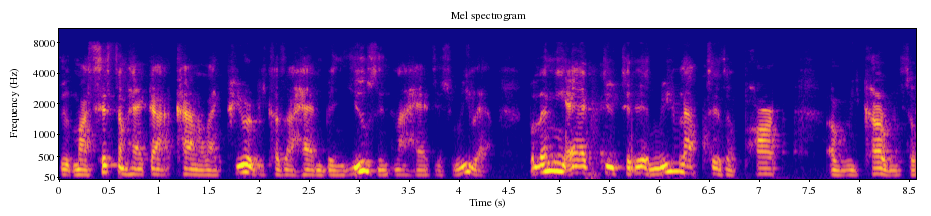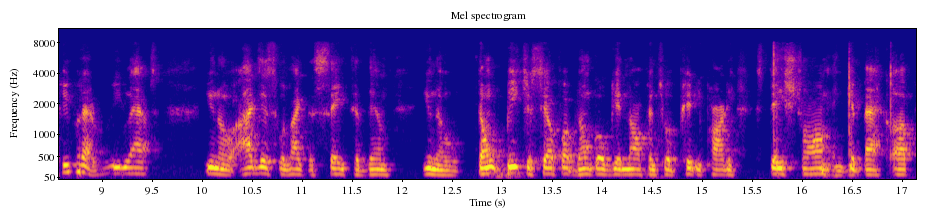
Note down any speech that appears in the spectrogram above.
that my system had got kind of like pure because I hadn't been using and I had this relapse. But let me add you to this relapse is a part of recovery. So people that relapse, you know, I just would like to say to them, you know, don't beat yourself up. Don't go getting off into a pity party. Stay strong and get back up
